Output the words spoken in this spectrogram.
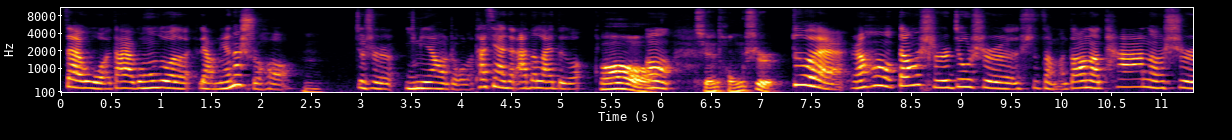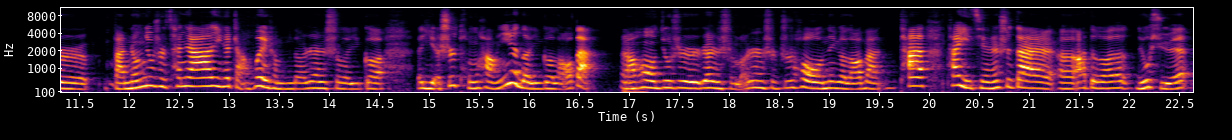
在我大概工作了两年的时候，嗯，就是移民澳洲了。他现在在阿德莱德，哦，嗯，前同事。对。然后当时就是是怎么着呢？他呢是反正就是参加一些展会什么的，认识了一个呃也是同行业的一个老板。然后就是认识了，认识之后，那个老板他他以前是在呃阿德留学，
